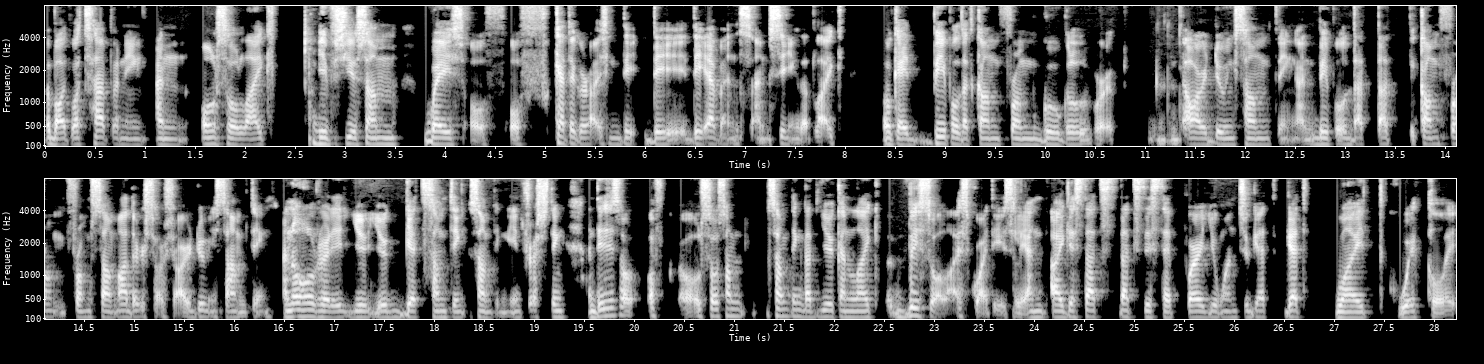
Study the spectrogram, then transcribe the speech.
about what's happening and also like gives you some ways of of categorizing the, the the events and seeing that like okay, people that come from Google work are doing something and people that that come from from some other source are doing something and already you you get something something interesting. And this is also some something that you can like visualize quite easily and i guess that's that's the step where you want to get get quite quickly.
